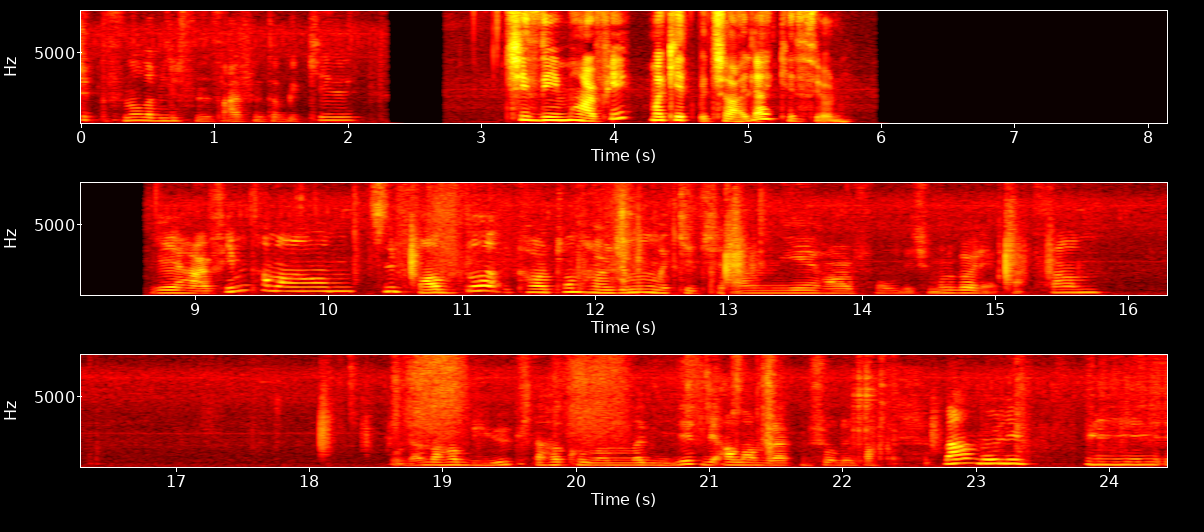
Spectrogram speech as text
çıktısını alabilirsiniz harfin tabii ki. Çizdiğim harfi maket bıçağıyla kesiyorum. Y harfim tamam. Şimdi fazla karton harcamamak için yani Y harfi olduğu için bunu böyle yaparsam burada daha büyük, daha kullanılabilir bir alan bırakmış olacağım. Ben böyle eee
